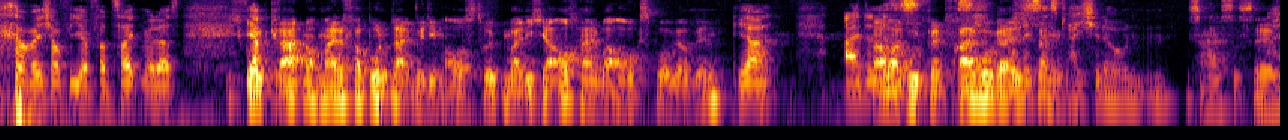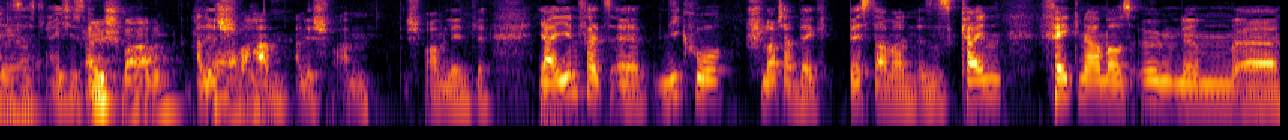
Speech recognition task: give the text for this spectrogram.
aber ich hoffe, ihr verzeiht mir das. Ich Ja. wollte gerade noch meine Verbundenheit mit ihm ausdrücken, weil ich ja auch halber Augsburger bin. Ja. Ah, Aber ist gut, wenn Freiburger alles ist, das dann- gleiche da unten. Das heißt dasselbe. Alles ja. das Gleiche. Ist alles Schwaben. Alles Schwaben, alles Schwaben. Schwarmländle. Ja, jedenfalls äh, Nico Schlotterbeck, bester Mann. Es ist kein Fake-Name aus irgendeinem äh,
